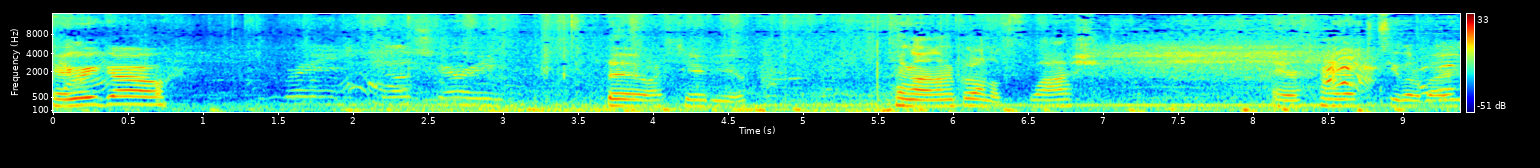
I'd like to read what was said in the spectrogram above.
Here we go. Scary. Boo, I scared you. Hang on, let me put on the flash. Here, see a little better.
